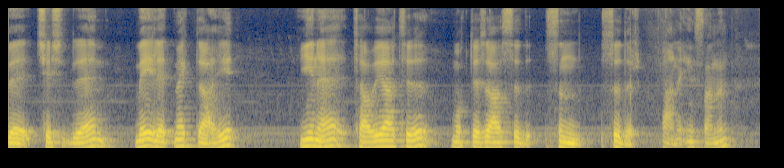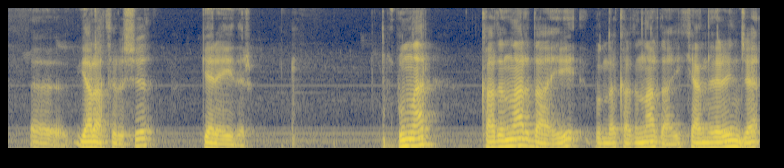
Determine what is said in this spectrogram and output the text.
ve çeşitliliğe meyletmek dahi yine tabiatı muktezasıdır. Yani insanın e, yaratılışı gereğidir. Bunlar kadınlar dahi, bunda kadınlar dahi kendilerince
